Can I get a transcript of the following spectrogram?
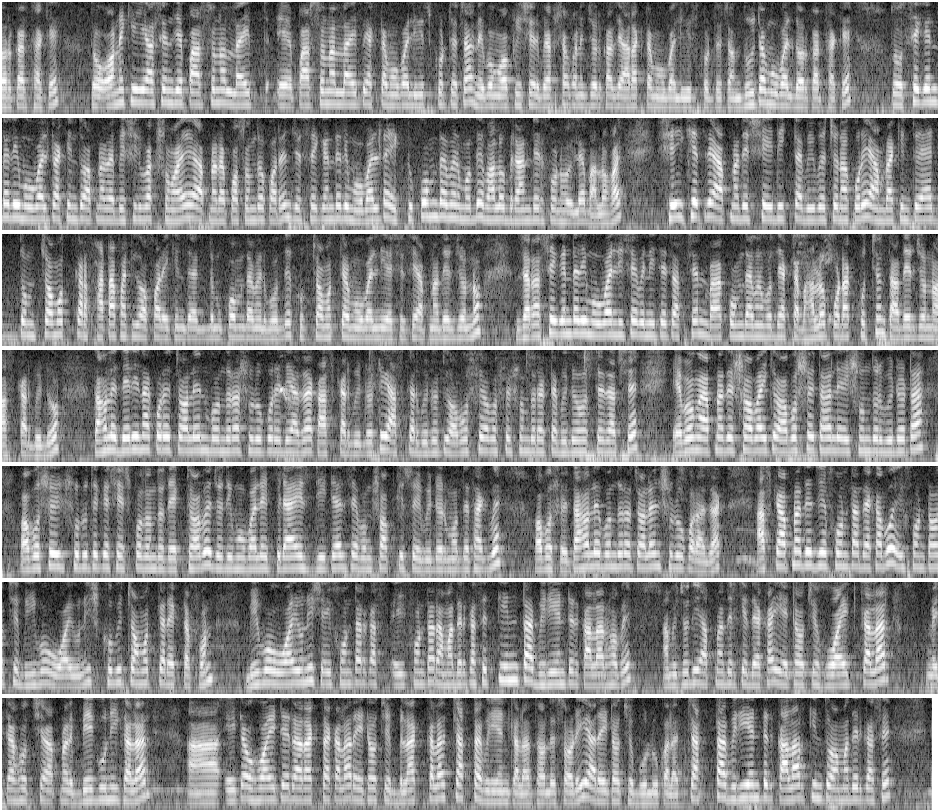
দরকার থাকে। তো অনেকেই আছেন যে পার্সোনাল লাইফ পার্সোনাল লাইফে একটা মোবাইল ইউজ করতে চান এবং অফিসের ব্যবসা বাণিজ্যের কাজে আর একটা মোবাইল ইউজ করতে চান। দুইটা মোবাইল দরকার থাকে। তো সেকেন্ডারি মোবাইলটা কিন্তু আপনারা বেশিরভাগ সময়ে আপনারা পছন্দ করেন যে সেকেন্ডারি মোবাইলটা একটু কম দামের মধ্যে ভালো ব্র্যান্ডের ফোন হইলে ভালো হয়। সেই ক্ষেত্রে আপনাদের সেই দিকটা বিবেচনা করে আমরা কিন্তু একদম চমৎকার ফাটাফাটি অফারে কিন্তু একদম কম দামের মধ্যে খুব চমৎকার মোবাইল নিয়ে এসেছি আপনাদের জন্য। যারা সেকেন্ডারি মোবাইল হিসেবে নিতে চাচ্ছেন বা কম দামের মধ্যে একটা ভালো প্রোডাক্ট খুঁজছেন তাদের জন্য আজকার ভিডিও তাহলে দেরি না করে চলেন বন্ধুরা, শুরু করে দেওয়া যাক আজকার ভিডিওটি। আজকার ভিডিওটি অবশ্যই অবশ্যই সুন্দর একটা ভিডিও হতে যাচ্ছে এবং আপনাদের সবাইকে অবশ্যই তাহলে এই সুন্দর ভিডিওটা অবশ্যই শুরু থেকে শেষ পর্যন্ত দেখতে হবে। যদি মোবাইলের প্রাইস ডিটেলস এবং সব কিছু এই ভিডিওর মধ্যে থাকবে, অবশ্যই। তাহলে বন্ধুরা, চলেন শুরু করা যাক। আজকে আপনাদের যে ফোনটা দেখাবো, এই ফোনটা হচ্ছে ভিভো ওয়াই উনিশ। খুবই চমৎকার একটা ফোন। ভিভো ওয়াই উনিশ, এই ফোনটার কাছে, এই ফোনটার আমাদের কাছে তিনটা ভেরিয়েন্টের কালার হবে। আমি যদি আপনাদেরকে দেখাই, এটা হচ্ছে হোয়াইট কালার, এটা হচ্ছে আপনার বেগুনি কালার। এটা হোয়াইটের আর একটা কালার, এটা হচ্ছে ব্ল্যাক কালার, চারটা ভেরিয়েন্ট কালার তাহলে সরি আর এটা হচ্ছে ব্লু কালার। চারটা ভেরিয়েন্টের কালার কিন্তু আমাদের কাছে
